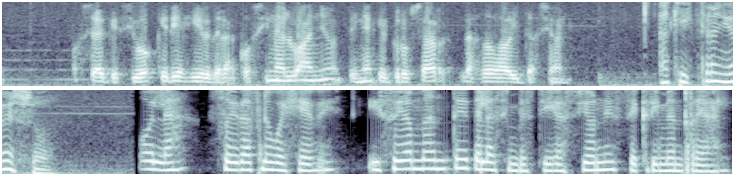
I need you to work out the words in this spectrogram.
o sea que si vos querías ir de la cocina al baño, tenías que cruzar las dos habitaciones. Ah, qué extraño eso. Hola, soy Dafne Wegebe y soy amante de las investigaciones de crimen real.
